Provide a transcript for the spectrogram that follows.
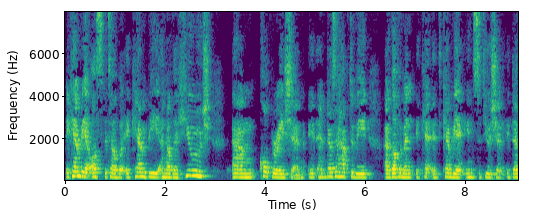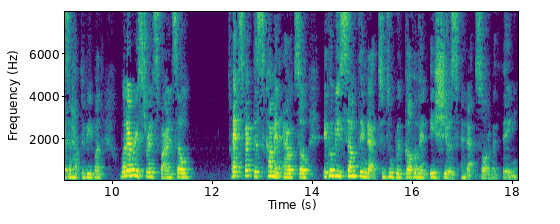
It can be a hospital, but it can be another huge um, corporation. It doesn't have to be a government. It can, it can be an institution. It doesn't have to be, but whatever is transpiring. So I expect this coming out. So it could be something that to do with government issues and that sort of a thing.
